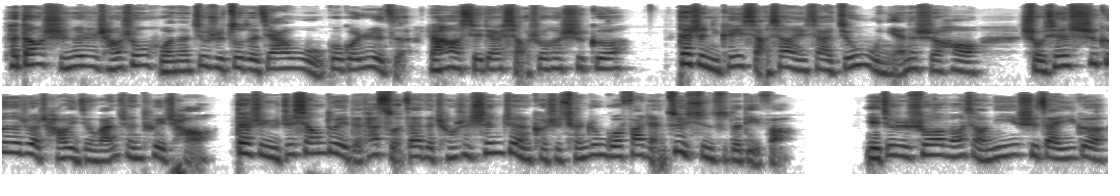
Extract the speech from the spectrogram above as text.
她当时呢，日常生活呢，就是做做家务，过过日子，然后写点小说和诗歌。但是你可以想象一下，九五年的时候，首先诗歌的热潮已经完全退潮，但是与之相对的，他所在的城市深圳可是全中国发展最迅速的地方。也就是说，王小妮是在一个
